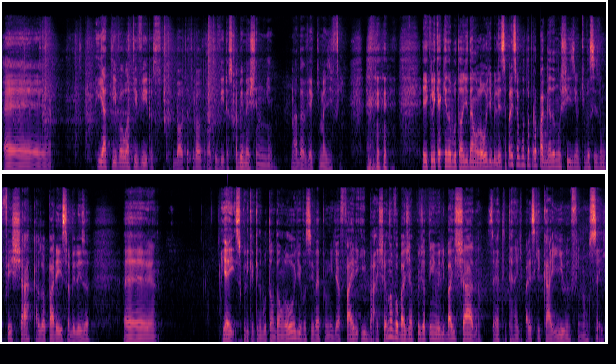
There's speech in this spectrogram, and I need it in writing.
é, e ativa o antivírus. Volta a ativar o antivírus. Acabei mexendo nada a ver aqui, mas enfim. e clica aqui no botão de download, beleza? Se aparecer alguma propaganda no x que vocês vão fechar, caso apareça, beleza? É, e é isso, clica aqui no botão download, você vai para o Mediafire e baixa. Eu não vou baixar porque eu já tenho ele baixado, certo? A internet parece que caiu, enfim, não sei.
